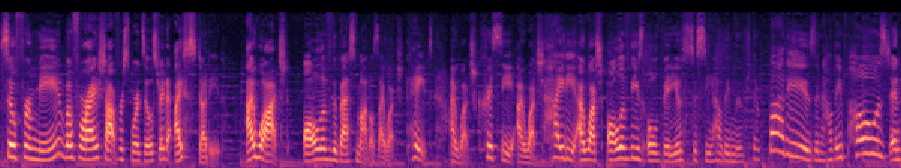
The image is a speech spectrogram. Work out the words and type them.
So for me, before I shot for Sports Illustrated, I studied. I watched all of the best models. I watched Kate, I watched Chrissy, I watched Heidi, I watched all of these old videos to see how they moved their bodies and how they posed. And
